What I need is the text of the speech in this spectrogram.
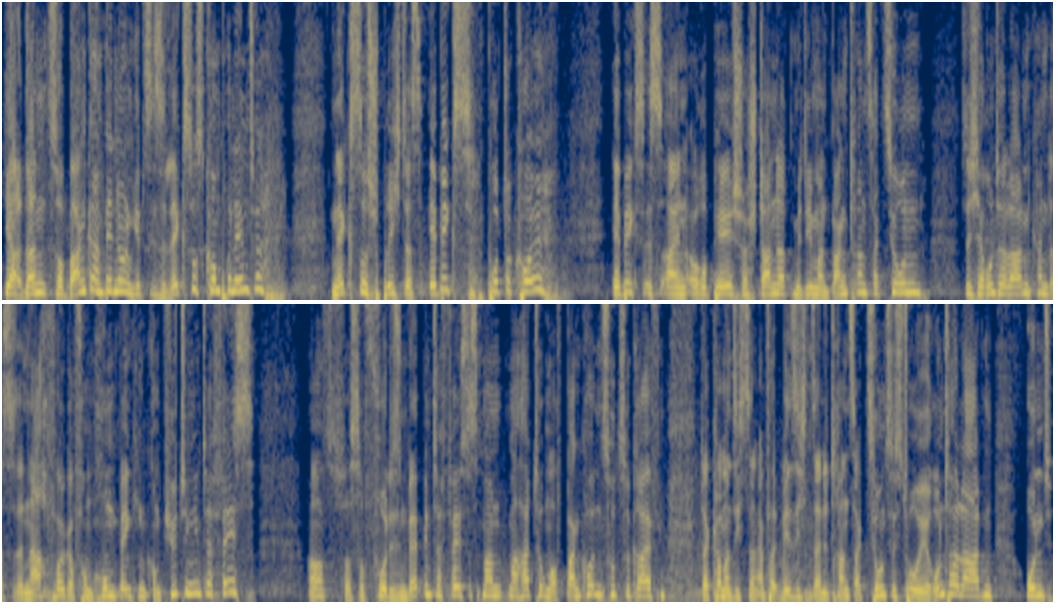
Ja, dann zur Bankanbindung gibt es diese Lexus-Komponente. Nexus spricht das EBIX-Protokoll. EBIX ist ein europäischer Standard, mit dem man Banktransaktionen sich herunterladen kann. Das ist der Nachfolger vom Home Banking Computing Interface was so vor diesen Webinterfaces man mal hatte, um auf Bankkonten zuzugreifen. Da kann man sich dann einfach wesentlich seine Transaktionshistorie runterladen und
